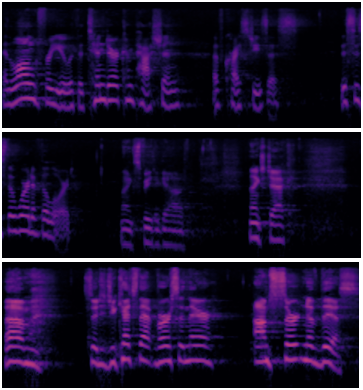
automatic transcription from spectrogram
and long for you with the tender compassion of Christ Jesus. This is the word of the Lord. Thanks be to God. Thanks, Jack. Um, so, did you catch that verse in there? I'm certain of this.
